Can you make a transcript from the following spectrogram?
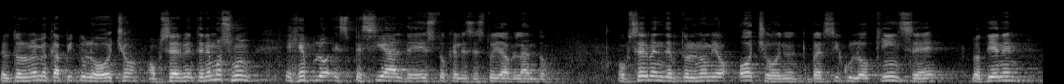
Deuteronomio capítulo 8, observen, tenemos un ejemplo especial de esto que les estoy hablando. Observen Deuteronomio 8, en el versículo 15, ¿lo tienen?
